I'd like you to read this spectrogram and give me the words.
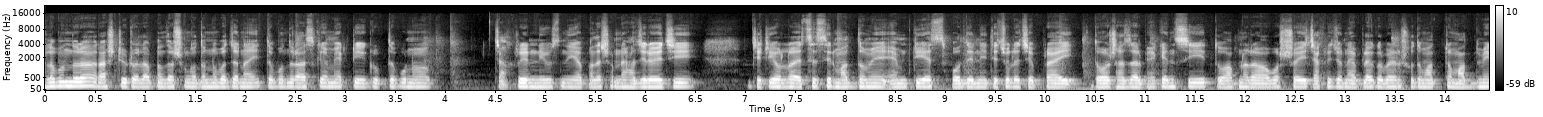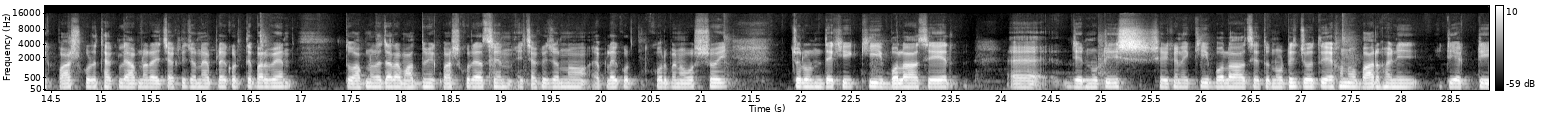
হ্যালো বন্ধুরা, রাষ্ট্রীয় টোলে আপনাদের সঙ্গে ধন্যবাদ জানাই। তো বন্ধুরা, আজকে আমি একটি গুরুত্বপূর্ণ চাকরির নিউজ নিয়ে আপনাদের সামনে হাজির হয়েছি, যেটি হলো এসএসসির মাধ্যমে এমটিএস পদে নিতে চলেছে প্রায় দশ হাজার ভ্যাকেন্সি তো আপনারা অবশ্যই এই চাকরির জন্য অ্যাপ্লাই করবেন। শুধুমাত্র মাধ্যমিক পাস করে থাকলে আপনারা এই চাকরির জন্য অ্যাপ্লাই করতে পারবেন। তো আপনারা যারা মাধ্যমিক পাস করে আছেন, এই চাকরির জন্য অ্যাপ্লাই করবেন অবশ্যই। চলুন দেখি কি বলা আছে এর যে নোটিশ সেখানে কি বলা আছে। তো নোটিশ যেহেতু এখনও বার হয়নি, এটি একটি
